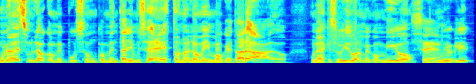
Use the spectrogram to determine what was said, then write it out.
Una vez un loco me puso un comentario y me dice, eh, esto no es lo mismo que tarado. Una vez que subí Duerme conmigo, un videoclip.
